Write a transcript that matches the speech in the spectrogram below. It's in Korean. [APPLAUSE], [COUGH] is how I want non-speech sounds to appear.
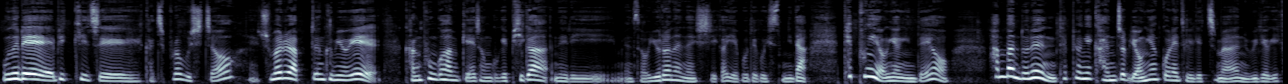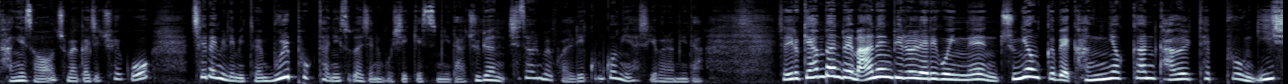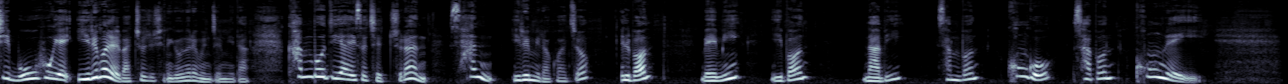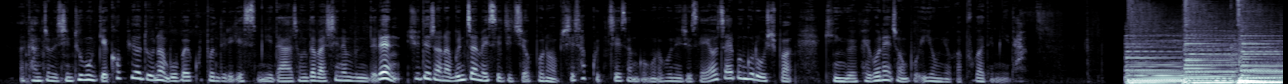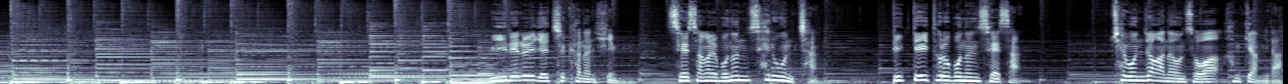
오늘의 빅퀴즈 같이 풀어보시죠. 네, 주말을 앞둔 금요일 강풍과 함께 전국에 비가 내리면서 요란한 날씨가 예보되고 있습니다. 태풍의 영향인데요. 한반도는 태평의 간접 영향권에 들겠지만 위력이 강해서 주말까지 최고 700mm의 물폭탄이 쏟아지는 곳이 있겠습니다. 주변 시설물 관리 꼼꼼히 하시기 바랍니다. 자, 이렇게 한반도에 많은 비를 내리고 있는 중형급의 강력한 가을 태풍 25호의 이름을 맞춰주시는 게 오늘의 문제입니다. 캄보디아에서 제출한 산 이름이라고 하죠. 1번 매미, 2번 나비, 3번 콩고, 4번 콩레이. 당첨되신 두 분께 커피와 도넛 모바일 쿠폰 드리겠습니다. 정답 아시는 분들은 휴대전화 문자 메시지 지역번호 없이 샵 9730으로 보내주세요. 짧은 글 50원, 긴 글 100원의 정보 이용료가 부과됩니다. 미래를 예측하는 힘, 세상을 보는 새로운 창, 빅데이터로 보는 세상. 최원정 아나운서와 함께합니다.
